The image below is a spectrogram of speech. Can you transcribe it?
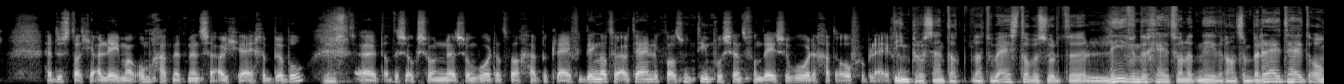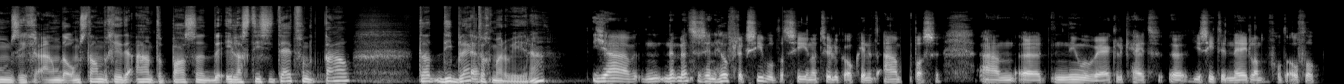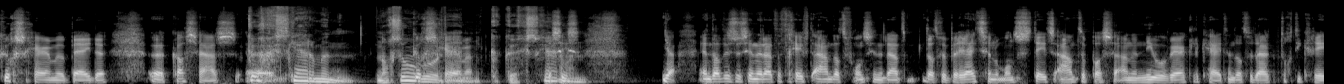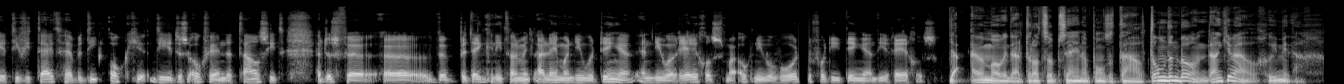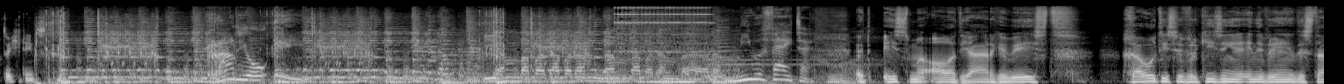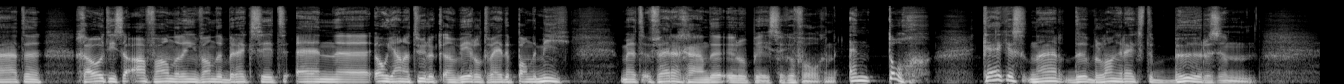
dus dat je alleen maar omgaat met mensen uit je eigen bubbel. dat is ook zo'n zo'n woord dat wel gaat beklijven. Ik denk dat er uiteindelijk wel zo'n 10% van deze woorden gaat overblijven. 10% dat, dat wijst op een soort levendigheid van het Nederlands. Een bereidheid om zich aan de omstandigheden aan te passen. De elasticiteit van de taal, dat, die blijkt toch maar weer, hè? Ja, mensen zijn heel flexibel. Dat zie je natuurlijk ook in het aanpassen aan uh, de nieuwe werkelijkheid. Uh, je ziet in Nederland bijvoorbeeld overal kuchschermen bij de uh, kassa's. Kuchschermen, nog zo'n woord. Kuchschermen. Precies. Ja, en dat is dus inderdaad, dat geeft aan dat voor ons inderdaad, dat we bereid zijn om ons steeds aan te passen aan een nieuwe werkelijkheid. En dat we daar toch die creativiteit hebben, die, ook je, die je dus ook weer in de taal ziet. En dus we, uh, we bedenken niet alleen maar nieuwe dingen en nieuwe regels, maar ook nieuwe woorden voor die dingen en die regels. Ja, en we mogen daar trots op zijn op onze taal. Tom den Boon, dankjewel. Goedemiddag. Tot je dienst. Radio 1. Nieuwe feiten. Het is me al het jaar geweest. Chaotische verkiezingen in de Verenigde Staten, chaotische afhandeling van de Brexit en, uh, oh ja, natuurlijk een wereldwijde pandemie met verregaande Europese gevolgen. En toch, kijk eens naar de belangrijkste beurzen.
